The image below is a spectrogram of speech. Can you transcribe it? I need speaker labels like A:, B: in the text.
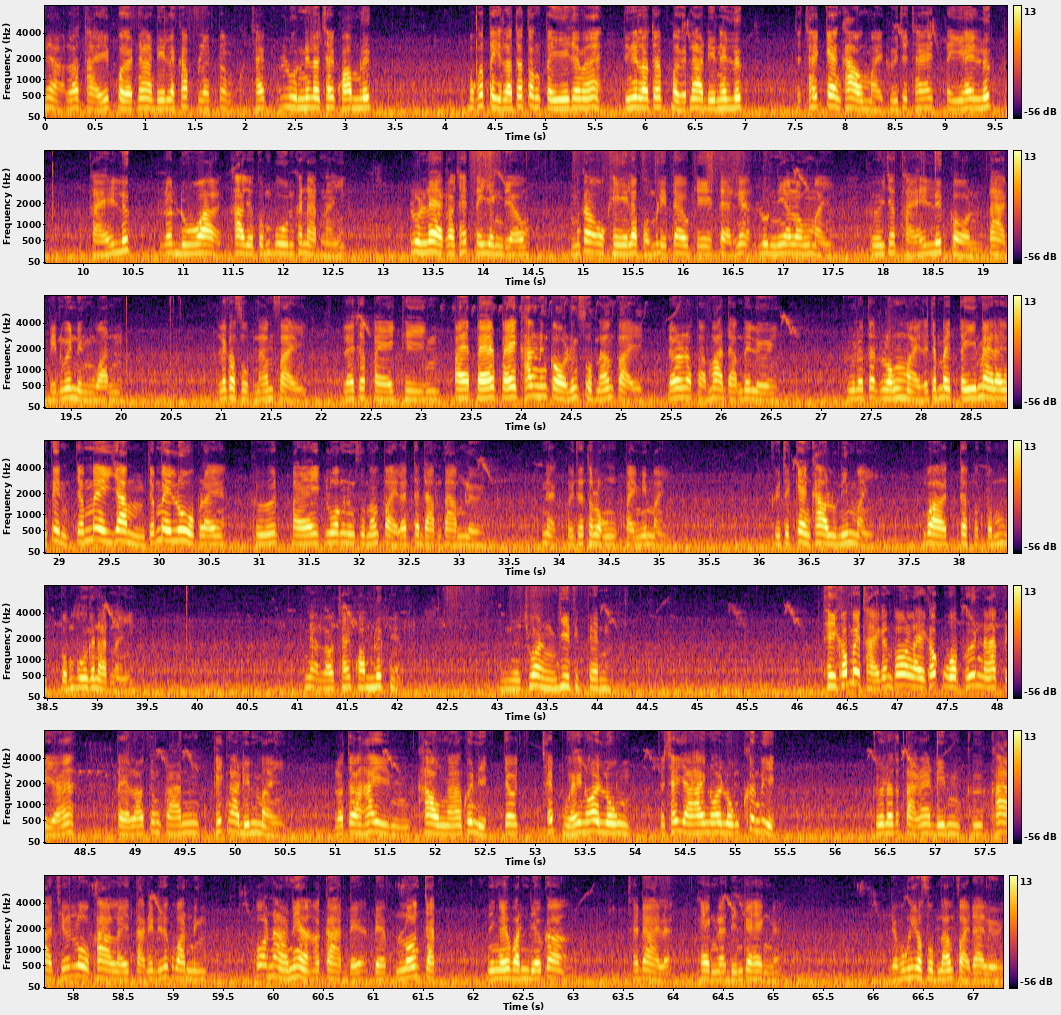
A: เนี่ยเราไถเปิดหน้าดินแล้วครับเราใช้รุ่นนี้เราใช้ความลึก ปกติเราจะต้องตีใช่ไหมทีนี้เราจะเปิดหน้าดินให้ลึก จะใช้แกล้งข้าวใหม่ คือจะใช้ตีให้ลึก ไถให้ลึกแล้วดูว่าข้าวจะสมบูรณ์ขนาดไหน รุ่นแรกเราใช้ตีอย่างเดียว มันก็โอเคแล้วผมผลิตได้โอเค แต่เนี้ยรุ่นนี้ลองใหม่ คือจะไถให้ลึกก่อนตากดินไว้หนึ่งวัน แล้วก็สูบน้ำใส่ แล้วจะแปรอีกทีแปรแปรแปรอีกครั้งหนึ่งก่อนถึงสูบน้ำใส่ แล้วเราสามารถดำได้เลย คือเราจะลงใหม่เราจะไม่ตีไม่อะไรทั้งสิ้น จะไม่ย่ำจะไม่ลูบอะไร คือแปอีกล่วงหนึ่งสูบน้ำใสแล้วจะดำตามเลยเนี่ยคือจะทดลองแปลงนี้ใหม่ คือจะแกล้งข้าวรุ่นนี้ใหม่ ว่าจะสมสมบูรณ์ขนาดไหนเนี่ยเราใช้ความลึกเนี่ยในช่วง20เซนที่เขาไม่ถ่ายกันเพราะอะไรเขากลัวพื้นนาเสีย แต่เราต้องการพลิกหน้าดินใหม่ เราจะให้ข้าวงามขึ้นอีก จะใช้ปุ๋ยให้น้อยลง จะใช้ยาให้น้อยลงขึ้นไปอีก คือเราจะตากในดินคือฆ่าเชื้อโรคฆ่าอะไรตากในดินสักวันหนึ่งเพราะหน้าเนี่ยอากาศแดดแบบร้อนจัดยังไงวันเดียวก็ใช้ได้แล้วแห้งแล้วดินก็แห้งแล้วเดี๋ยวพรุ่งนี้ก็สูบน้ำใส่ได้เลย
